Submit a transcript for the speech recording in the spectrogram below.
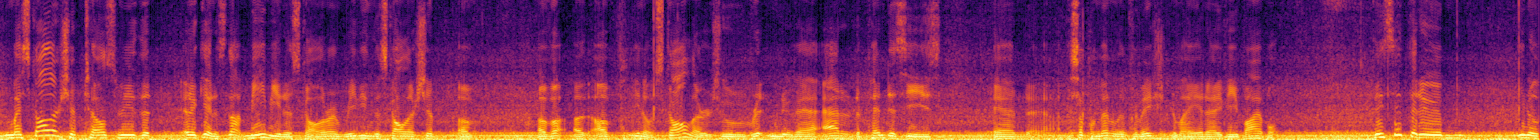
My scholarship tells me that, and again, it's not me being a scholar, I'm reading the scholarship of of, uh, of you know scholars who've written added appendices and uh, supplemental information to my NIV Bible. They said that um, you know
